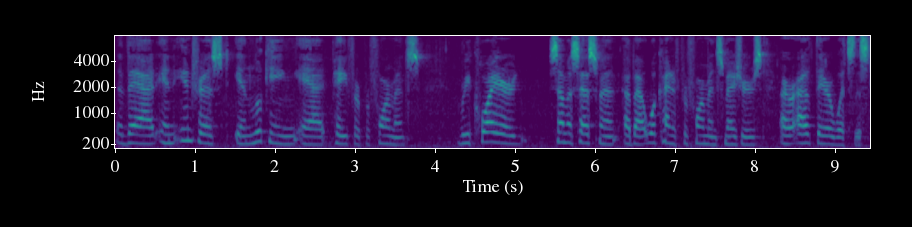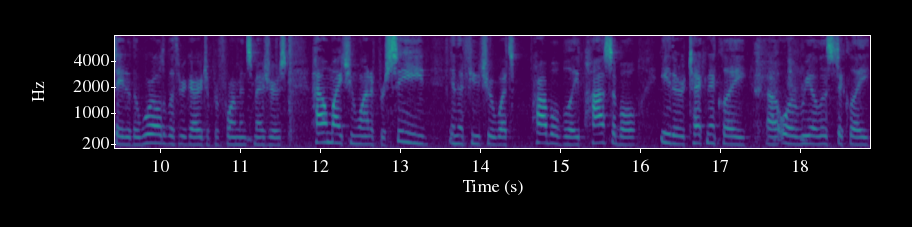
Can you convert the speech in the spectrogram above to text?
that an interest in looking at pay for performance required some assessment about what kind of performance measures are out there, what's the state of the world with regard to performance measures, how might you want to proceed in the future, what's probably possible, either technically uh, or realistically,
